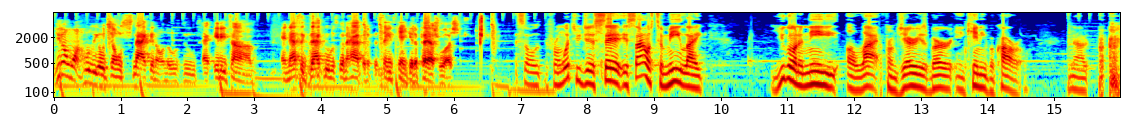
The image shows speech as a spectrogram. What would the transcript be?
You don't want Julio Jones snacking on those dudes at any time. And that's exactly what's going to happen if the Saints can't get a pass rush. So from what you just said, it sounds to me like you're gonna need a lot from Jairus Byrd and Kenny Vaccaro. Now, a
